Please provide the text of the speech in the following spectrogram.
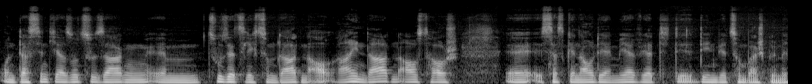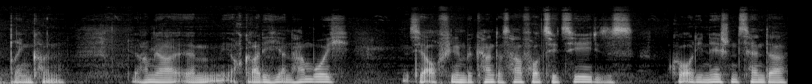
und das sind ja sozusagen ähm, zusätzlich zum Daten, reinen Datenaustausch, äh, ist das genau der Mehrwert, de, den wir zum Beispiel mitbringen können. Wir haben ja ähm, auch gerade hier in Hamburg, ist ja auch vielen bekannt, das HVCC, dieses Coordination Center,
